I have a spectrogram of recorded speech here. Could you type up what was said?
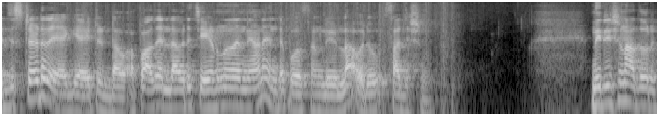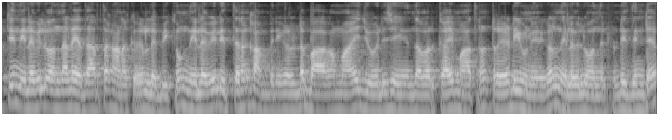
രജിസ്റ്റേർഡ് രേഖയായിട്ട് ഉണ്ടാവും. അപ്പോൾ അതെല്ലാവരും ചെയ്യണമെന്ന് തന്നെയാണ് എന്റെ പേഴ്സണലിയുള്ള ഒരു സജഷൻ നിരീക്ഷണ അതോറിറ്റി നിലവിൽ വന്നാൽ യഥാർത്ഥ കണക്കുകൾ ലഭിക്കും. നിലവിൽ ഇത്തരം കമ്പനികളുടെ ഭാഗമായി ജോലി ചെയ്യുന്നവർക്കായി മാത്രം ട്രേഡ് യൂണിയനുകൾ നിലവിൽ വന്നിട്ടുണ്ട്. ഇതിന്റെ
